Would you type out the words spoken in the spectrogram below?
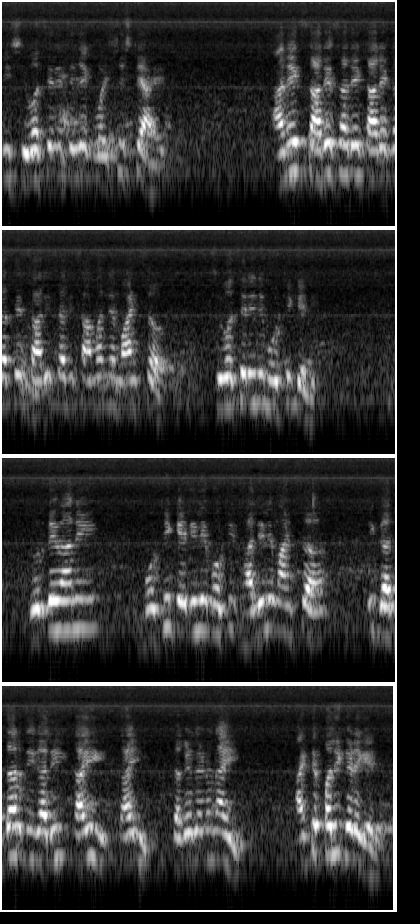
की शिवसेनेचे जे एक वैशिष्ट्य आहे अनेक साधे साधे कार्यकर्ते सारी सारी सामान्य माणसं शिवसेनेने मोठी केली. दुर्दैवाने मोठी केलेली मोठी झालेली माणसं ही गद्दार निघाली काही काही सगळेजण नाही. आणि ते पलीकडे गेले.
